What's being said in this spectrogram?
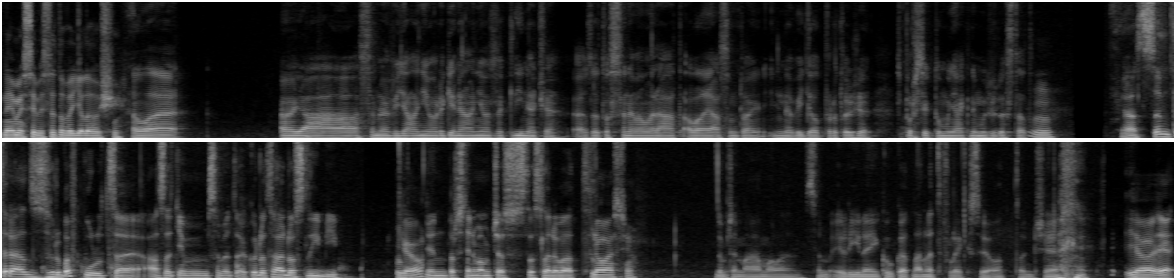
Nevím, jestli byste to viděli, hoši. Ale eh, já jsem neviděl ani originálního zaklínače. Eh, Za to se nemám rád, ale já jsem to ani neviděl, protože se prostě k tomu nějak nemůžu dostat. Mm. Já jsem teda zhruba v půlce a zatím se mi to jako docela dost líbí. Jo? Jen prostě nemám čas to sledovat. No jasně. Dobře mám, ale jsem i línej koukat na Netflix, jo, takže... Jo, je,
